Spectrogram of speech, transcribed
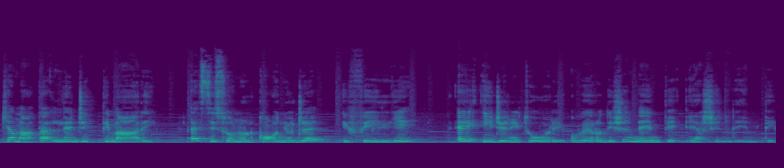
chiamata legittimari. Essi sono il coniuge, i figli, e i genitori, ovvero discendenti e ascendenti.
